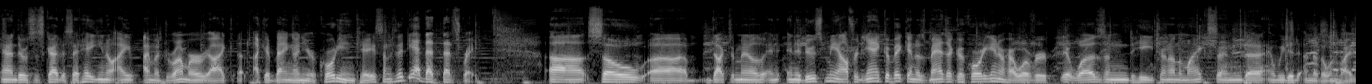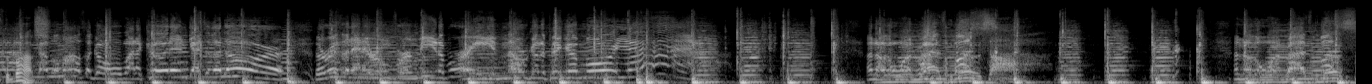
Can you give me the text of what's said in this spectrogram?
And there was this guy that said, "Hey, you know, I, I'm a drummer. I, I could bang on your accordion case." And I said, "Yeah, that, that's great." Uh, so uh, Dr. In- introduced me, Alfred Yankovic, and his magic accordion, or however it was, and he turned on the mics, and uh, and we did another one, Rides the Bus. couple ago, but I couldn't get to the door. There isn't any room for me to breathe. Now we're gonna pick up more, yeah. Another one the bus. Another one rides the bus.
